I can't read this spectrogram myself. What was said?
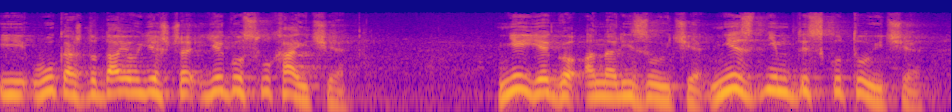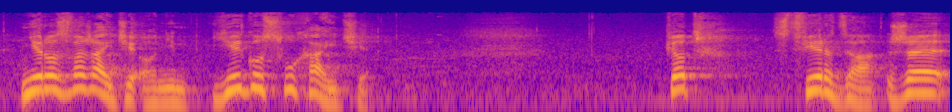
i Łukasz dodają jeszcze Jego słuchajcie. Nie Jego analizujcie, nie z Nim dyskutujcie, nie rozważajcie o Nim, Jego słuchajcie. Piotr stwierdza, że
